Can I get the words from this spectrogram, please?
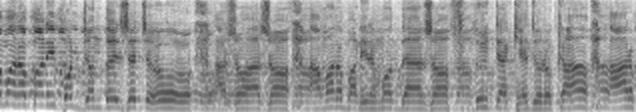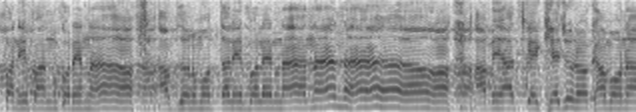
আমার বাড়ি পর্যন্ত এসেছ। আসো আসো, আমার বাড়ির মধ্যে আসো। দুইটা খেজুর খাও, আর পানি পান করে না আব্দুল মোত্তালিব বলে না না না, আমি আজকে খেজুরও খাব না,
